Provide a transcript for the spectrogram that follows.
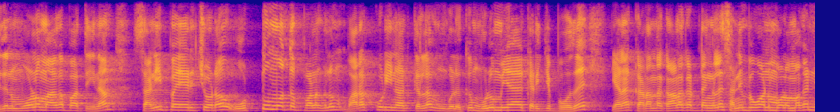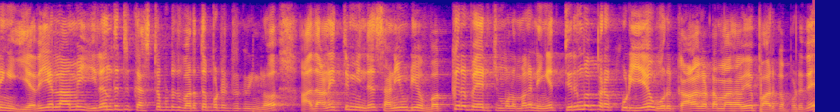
இதன் மூலமாக பார்த்தீங்கன்னா சனி பயிற்சியோட ஒட்டுமொத்த பலன்களும் வரக்கூடிய நாட்களில் உங்களுக்கு முழுமையாக கிடைக்க போகுது. ஏன்னா கடந்த காலகட்டங்களில் சனி பகவான் மூலமாக நீங்கள் எதையெல்லாம் இழந்துட்டு கஷ்டப்பட்டு வருத்தப்பட்டு இருக்கிறீங்களோ அது அனைத்தும் இந்த சனியுடைய வக்கர பயிற்சி மூலமாக நீங்கள் திரும்ப பெறக்கூடிய ஒரு காலகட்டமாகவே பார்க்கப்படுது.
